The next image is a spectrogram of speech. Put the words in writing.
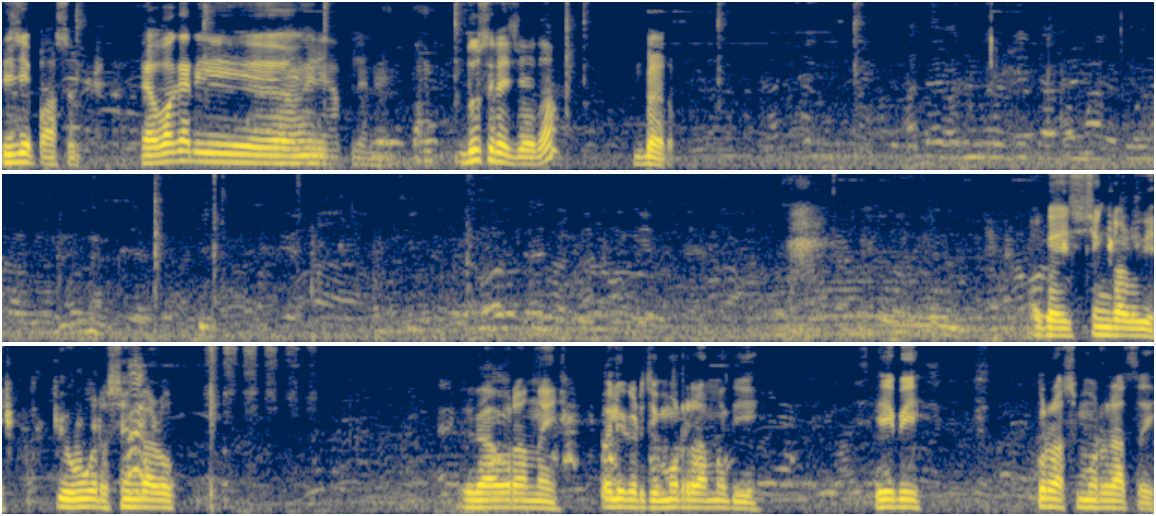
तिचे पासष्ट. वगैरे दुसऱ्याचे आहेत बर. बरं काही शिंगाळू आहे प्युअर शिंगाळू. गावरा नाही पलीकडची मुर्रामध्ये. हे बी क्रॉस मुर्राच आहे.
